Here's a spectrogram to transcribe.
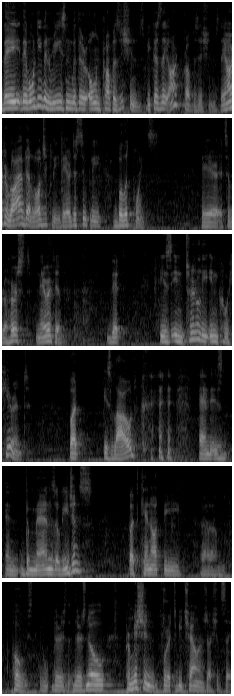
They, they won't even reason with their own propositions because they aren't propositions. They aren't arrived at logically. They are just simply bullet points. They're, it's a rehearsed narrative that is internally incoherent but is loud and, is, and demands allegiance, but cannot be um, opposed. There's, there's no permission for it to be challenged, I should say.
